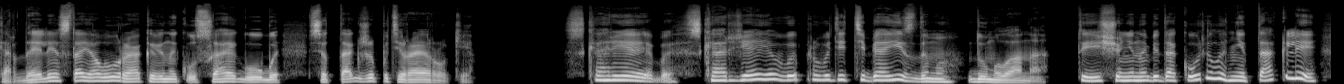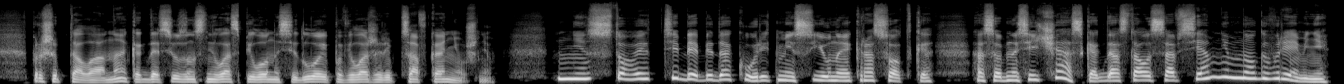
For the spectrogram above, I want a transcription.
Корделия стояла у раковины, кусая губы, все так же потирая руки. «Скорее бы, скорее выпроводить тебя из дому», — думала она. «Ты еще не набедокурила, не так ли?» — прошептала она, когда Сюзан сняла с пилона седло и повела жеребца в конюшню. «Не стоит тебе бедокурить, мисс юная красотка, особенно сейчас, когда осталось совсем немного времени.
